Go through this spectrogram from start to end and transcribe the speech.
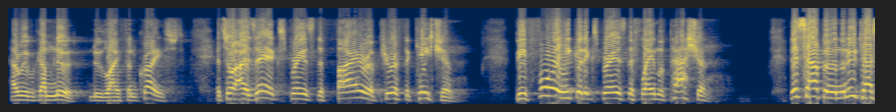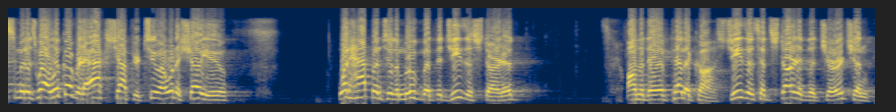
How do we become new? New life in Christ. And so Isaiah experienced the fire of purification before he could experience the flame of passion. This happened in the New Testament as well. Look over to Acts chapter 2. I want to show you what happened to the movement that Jesus started on the day of Pentecost. Jesus had started the church and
